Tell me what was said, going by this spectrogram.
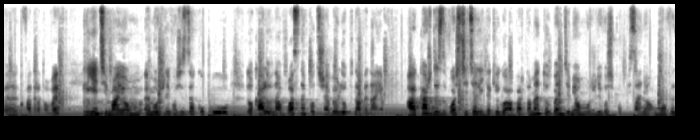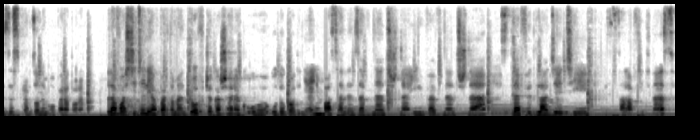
e, kwadratowych. Klienci mają e, możliwość zakupu lokalu na własne potrzeby lub na wynajem a każdy z właścicieli takiego apartamentu będzie miał możliwość podpisania umowy ze sprawdzonym operatorem. Dla właścicieli apartamentów czeka szereg udogodnień, baseny zewnętrzne i wewnętrzne, strefy dla dzieci, sala fitness.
